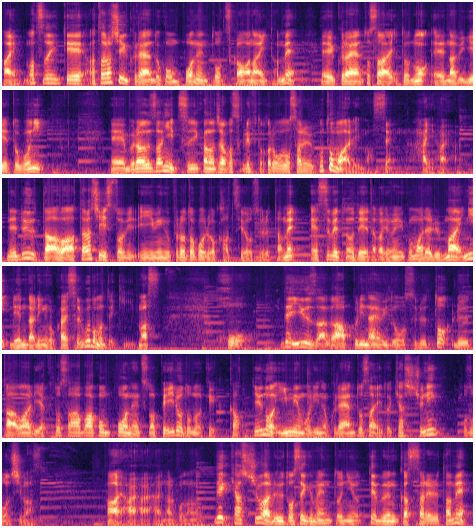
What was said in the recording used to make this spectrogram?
はいまあ、続いて、新しいクライアントコンポーネントを使わないため、えー、クライアントサイドの、えナビゲート後に、えブラウザに追加の JavaScript がロードされることもありません。はいはいはい。で、ルーターは新しいストリーミングプロトコルを活用するため、す、べ、てのデータが読み込まれる前にレンダリングを開始することもできます。ほう。で、ユーザーがアプリ内を移動すると、ルーターは React サーバーコンポーネンツのペイロードの結果っていうのを in メモリのクライアントサイドキャッシュに保存します。はいはいはいはい、なるほどな。で、キャッシュはルートセグメントによって分割されるため、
